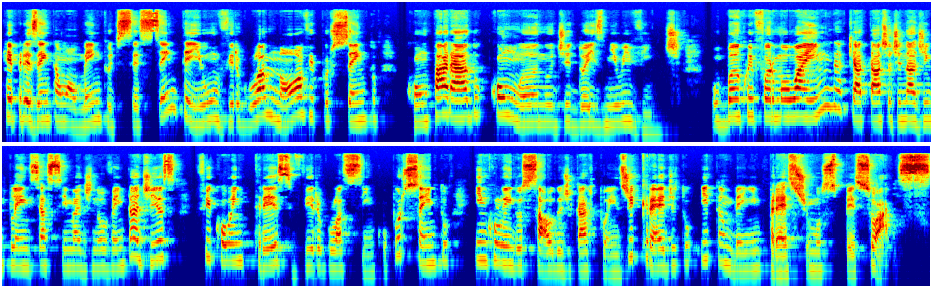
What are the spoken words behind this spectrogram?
representa um aumento de 61,9% comparado com o ano de 2020. O banco informou ainda que a taxa de inadimplência acima de 90 dias ficou em 3,5%, incluindo saldo de cartões de crédito e também empréstimos pessoais.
